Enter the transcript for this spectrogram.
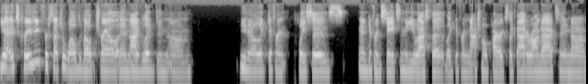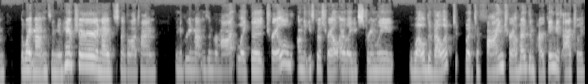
Yeah it's crazy for such a well developed trail and i've lived in um you know like different places in different states in the us that like different national parks like the adirondacks and um the White Mountains in New Hampshire, and I've spent a lot of time in the Green Mountains in Vermont. Like the trail on the East Coast Trail are like extremely well developed, but to find trailheads and parking is actually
